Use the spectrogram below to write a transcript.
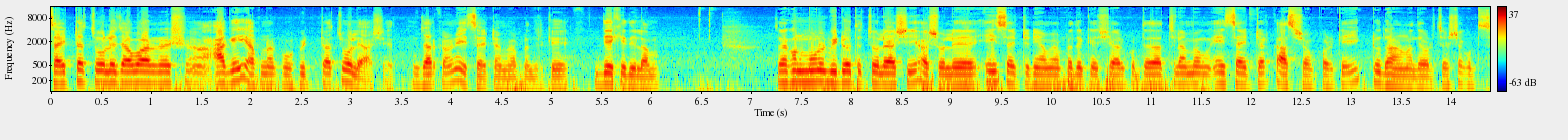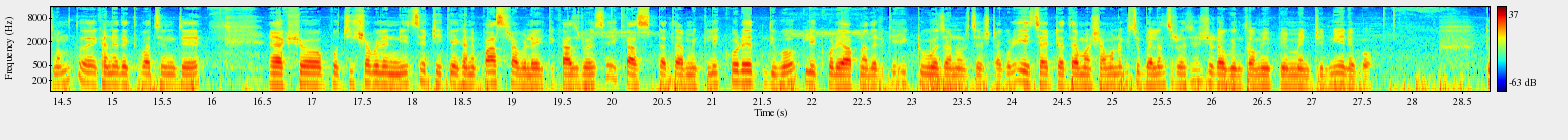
সাইটটা চলে যাওয়ার আগেই আপনার প্রফিটটা চলে আসে। যার কারণে এই সাইটটা আমি আপনাদেরকে দেখে দিলাম। তো এখন মূল ভিডিওতে চলে আসি। আসলে এই সাইটটা নিয়ে আমি আপনাদেরকে শেয়ার করতে যাচ্ছিলাম এবং এই সাইটটার কাজ সম্পর্কে একটু ধারণা দেওয়ার চেষ্টা করতেছিলাম। তো এখানে দেখতে পাচ্ছেন যে একশো পঁচিশ রাবেলের নিচে ঠিক এখানে পাঁচ রাবেলের একটি কাজ রয়েছে। এই কাজটাতে আমি ক্লিক করে দিব। ক্লিক করে আপনাদেরকে একটু বোঝানোর চেষ্টা করি। এই সাইটটাতে আমার সামান্য কিছু ব্যালেন্স রয়েছে, সেটাও কিন্তু আমি পেমেন্টটি নিয়ে নেব। তো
